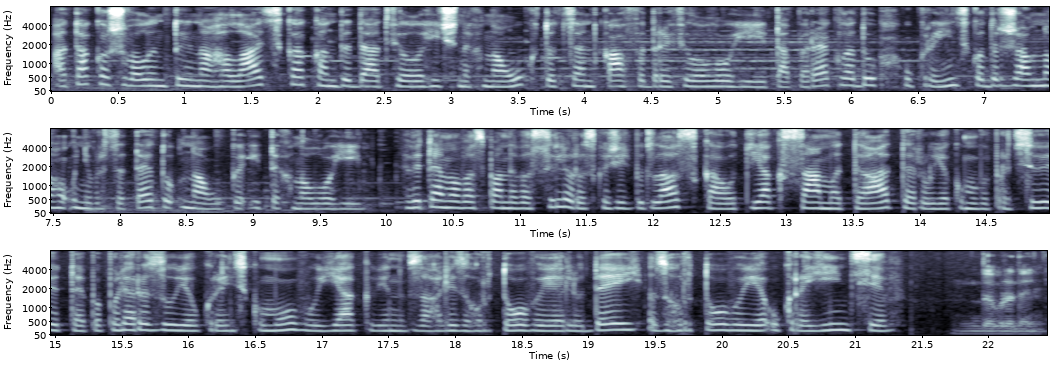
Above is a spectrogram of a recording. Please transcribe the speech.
а також Валентина Галацька, кандидат філологічних наук, доцент кафедри філології та перекладу Українського державного університету науки і технологій. Вітаємо вас, пане Василю. Розкажіть, будь ласка, от як саме театр, у якому ви працюєте, популяризує українську мову, як він взагалі згуртовує людей, згуртовує українців? Добрий день.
